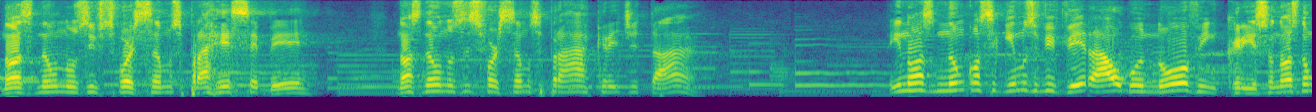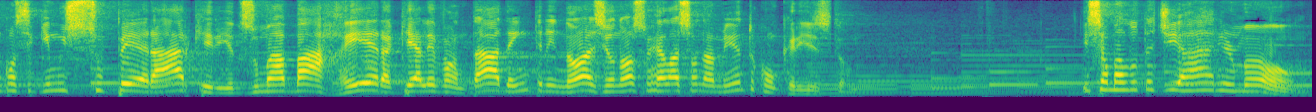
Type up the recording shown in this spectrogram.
Nós não nos esforçamos para receber. Nós não nos esforçamos para acreditar. E nós não conseguimos viver algo novo em Cristo, nós não conseguimos superar, queridos, uma barreira que é levantada entre nós e o nosso relacionamento com Cristo. Isso é uma luta diária, irmão.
